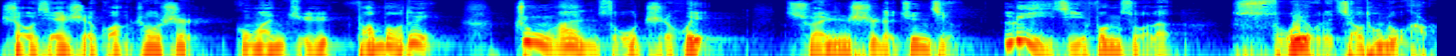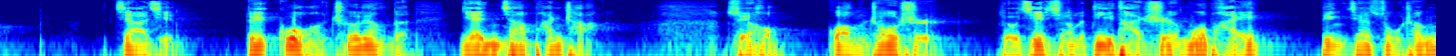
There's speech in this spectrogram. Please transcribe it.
首先是广州市公安局防暴队重案组指挥，全市的军警立即封锁了所有的交通路口，加紧对过往车辆的严加盘查。随后，广州市又进行了地毯式的摸排，并且组成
